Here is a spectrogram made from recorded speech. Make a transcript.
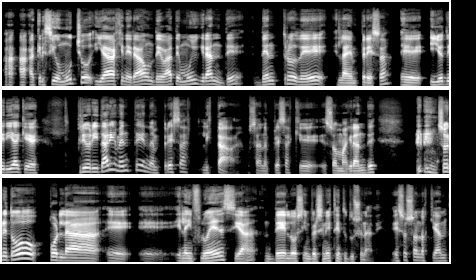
ha, crecido mucho y ha generado un debate muy grande dentro de la empresa. Y yo diría que prioritariamente en las empresas listadas, o sea, en empresas que son más grandes, sobre todo por la, eh, la influencia de los inversionistas institucionales. Esos son los que han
